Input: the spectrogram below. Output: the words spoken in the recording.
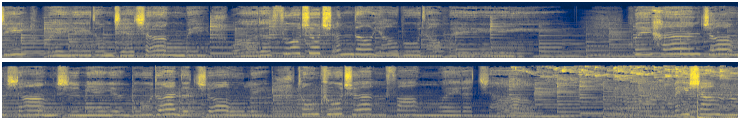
心，回忆冻结成冰，我的付出全都要不到回应。悔恨就像是绵延不断的丘陵，痛苦全方位的降临。悲伤如。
